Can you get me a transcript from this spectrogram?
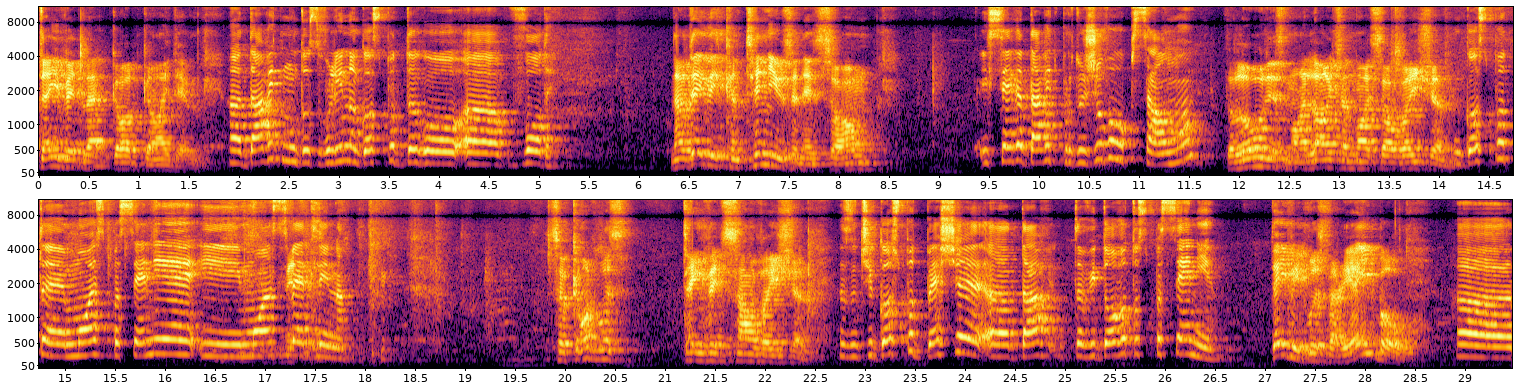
David let God guide him. А, Давид му дозволи на Господ да го воде. Now David continues in his song, И сега Давид продължува псалма. The Lord is my light and my salvation. Господ е мое спасение и моя светлина. So God was David's salvation. Значи Господ беше а, Дав, Давидовото спасение. David was very able. А,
